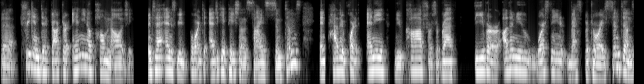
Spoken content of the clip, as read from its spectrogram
the treating doctor, and you know, pulmonology. And to that end, it's going to be important to educate patients on signs, symptoms, and have them report any new cough, shortness of breath, fever, or other new worsening respiratory symptoms.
